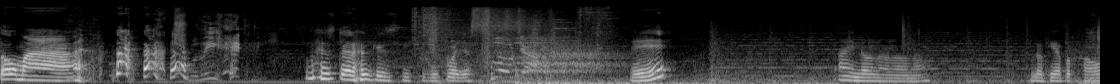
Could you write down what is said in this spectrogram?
¡Toma! Actually Pues claro que sí, gilipollas. ¿Eh? Ay, no, no, no, no. Bloquea, por favor.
